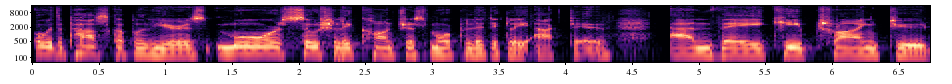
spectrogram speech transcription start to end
over the past couple of years, more socially conscious, more politically active, and they keep trying to,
